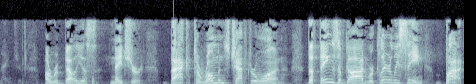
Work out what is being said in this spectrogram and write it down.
nature. A rebellious nature. Back to Romans chapter 1. The things of God were clearly seen, but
